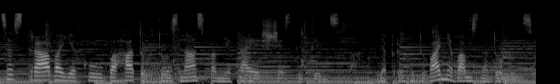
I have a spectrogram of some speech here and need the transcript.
Це страва, яку багато хто з нас пам'ятає ще з дитинства. Для приготування вам знадобиться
